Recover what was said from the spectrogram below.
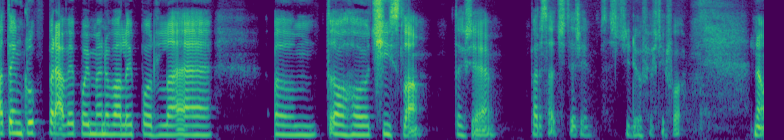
A ten klub právě pojmenovali podle um, toho čísla, takže 54 se Studio 54. No.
